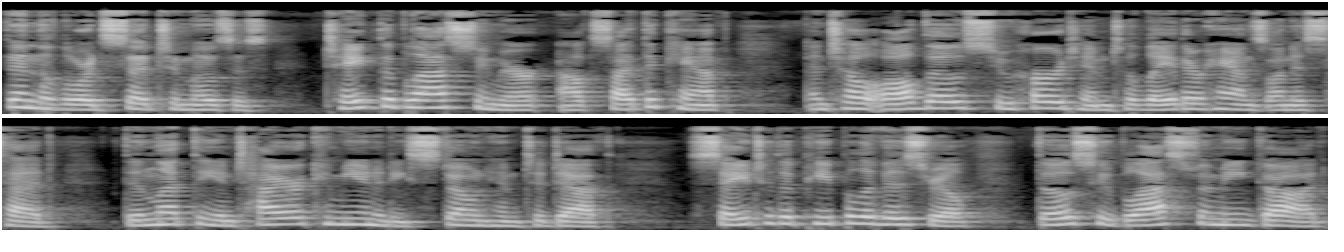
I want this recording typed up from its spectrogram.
Then the Lord said to Moses, Take the blasphemer outside the camp and tell all those who heard him to lay their hands on his head. Then let the entire community stone him to death. Say to the people of Israel, Those who blaspheme God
